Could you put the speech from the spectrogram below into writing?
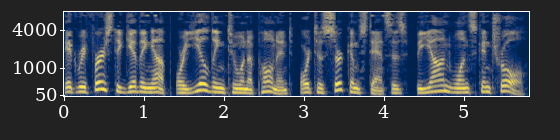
It refers to giving up or yielding to an opponent or to circumstances beyond one's control.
